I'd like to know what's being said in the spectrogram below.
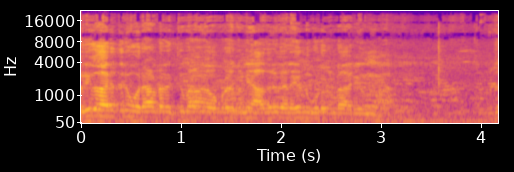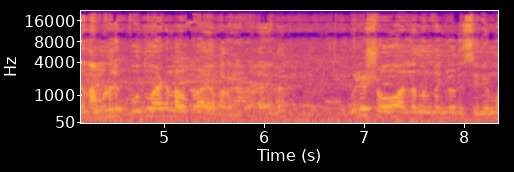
ഒരു കാര്യത്തിനും ഒരാളുടെ വ്യക്തിപരമായ അഭിപ്രായത്തിന് യാതൊരു വിലയൊന്നും കൊടുക്കേണ്ട കാര്യമൊന്നുമില്ല. പക്ഷെ നമ്മളൊരു പൊതുവായിട്ടുള്ള അഭിപ്രായമാണ് പറഞ്ഞത്. അതായത് ഒരു ഷോ അല്ലെന്നുണ്ടെങ്കിൽ ഒരു സിനിമ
